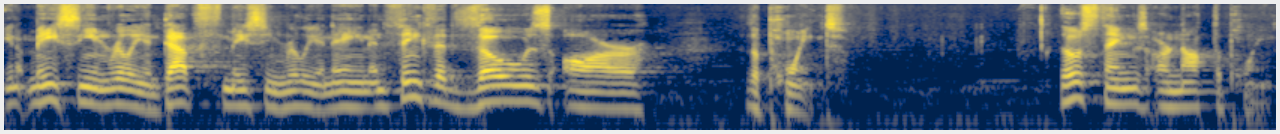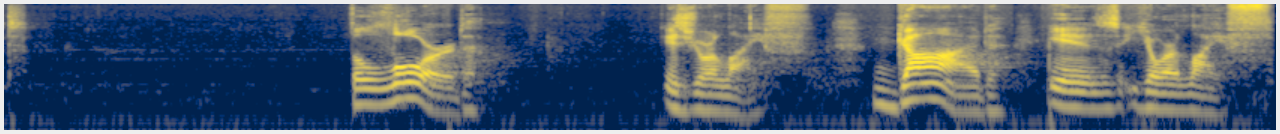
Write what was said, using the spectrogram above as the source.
you know, may seem really in depth, may seem really inane, and think that those are the point. Those things are not the point. The Lord is your life. God is your life.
